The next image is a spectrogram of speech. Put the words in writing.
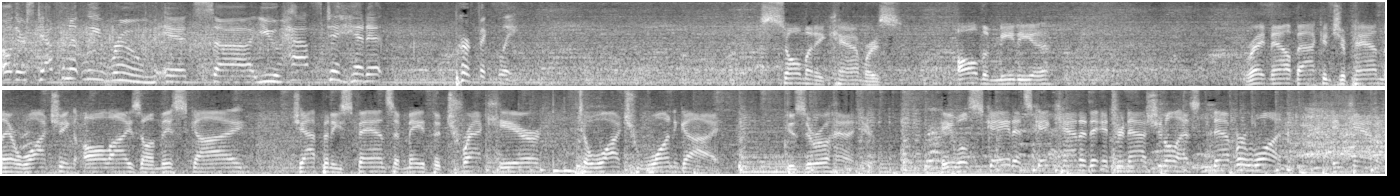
Oh, there's definitely room. It's, uh, you have to hit it perfectly. so many cameras, all the media. Right now, back in Japan, they're watching all eyes on this guy. Japanese fans have made the trek here to watch one guy, Yuzuru Hanyu. He will skate at Skate Canada International, has never won in Canada.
